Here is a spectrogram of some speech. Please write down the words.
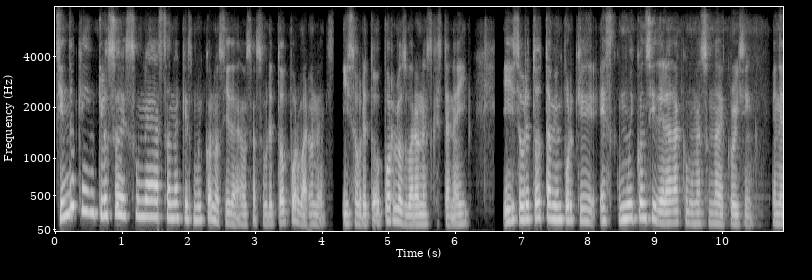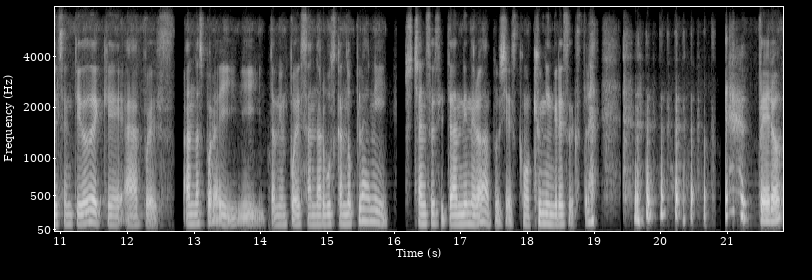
Siendo que incluso es una zona que es muy conocida, o sea, sobre todo por varones y sobre todo por los varones que están ahí. Y sobre todo también porque es muy considerada como una zona de cruising, en el sentido de que, ah, pues andas por ahí y también puedes andar buscando plan y pues chances si te dan dinero, ah, pues ya es como que un ingreso extra. Pero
